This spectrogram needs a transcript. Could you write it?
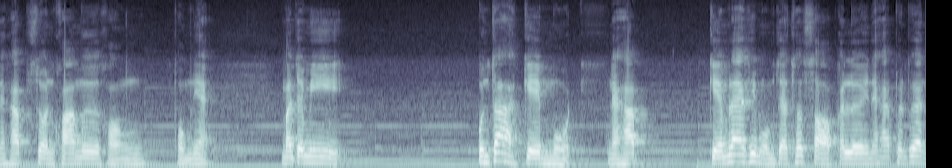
นะครับส่วนขวามือของผมเนี่ยมันจะมี Ultra Game Mode นะครับ เกมแรกที่ผมจะทดสอบกันเลยนะครับ เพื่อน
